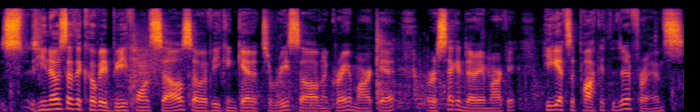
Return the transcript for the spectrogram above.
S- He knows that the Kobe beef won't sell, so if he can get it to resell on a gray market or a secondary market, he gets to pocket the difference.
